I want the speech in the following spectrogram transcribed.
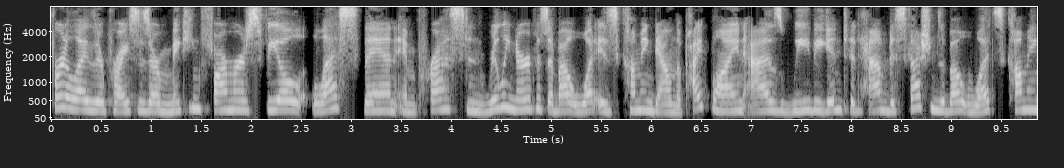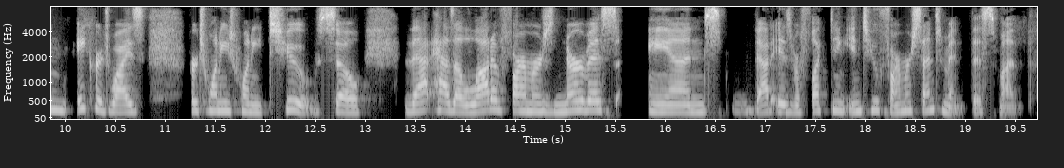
fertilizer prices are making farmers feel less than impressed and really nervous about what is coming down the pipeline as we begin to have discussions about what's coming acreage wise for 2022. So that has a lot of farmers nervous and that is reflecting into farmer sentiment this month.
